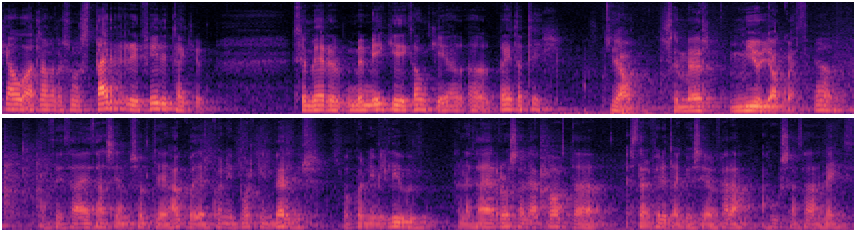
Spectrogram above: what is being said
hjá allavega svona stærri fyrirtækjum sem eru með mikið í gangi að, að breyta til. Já, sem er mjög jákvæð. Já. Því það er það sem svolítið ákveðir hvernig borgin verður og hvernig við lífum. Þannig að það er rosalega gott að stærri fyrirtækjum séu að fara að húsa það leið.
